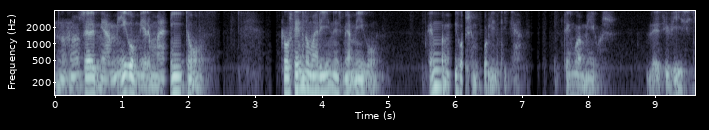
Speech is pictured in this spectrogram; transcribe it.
no, sé, mi amigo, mi hermanito. Rosendo Marín es mi amigo. Tengo amigos en política, tengo amigos. Es difícil.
